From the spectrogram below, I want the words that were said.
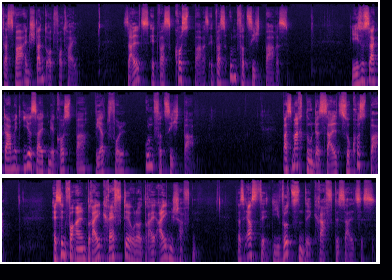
Das war ein Standortvorteil. Salz etwas Kostbares, etwas Unverzichtbares. Jesus sagt damit, ihr seid mir kostbar, wertvoll, unverzichtbar. Was macht nun das Salz so kostbar? Es sind vor allem drei Kräfte oder drei Eigenschaften. Das erste, die würzende Kraft des Salzes.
